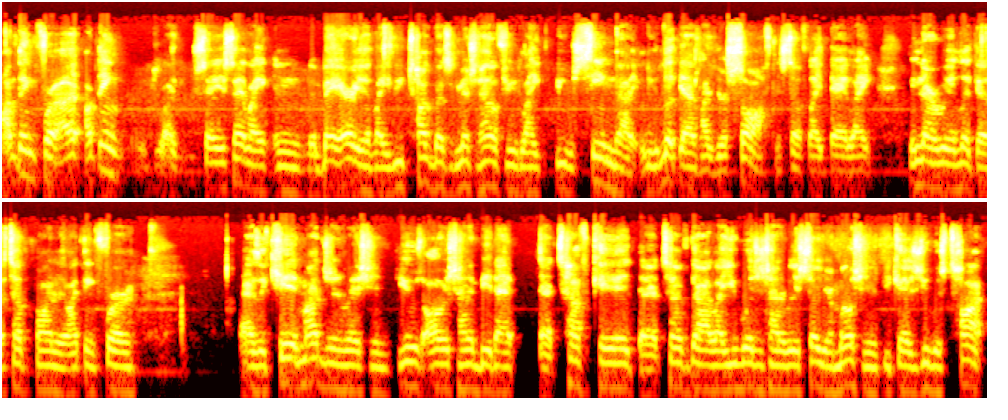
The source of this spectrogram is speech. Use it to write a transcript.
I think for I, I think like you say say like in the Bay Area, like you talk about some mental health, you like you seem like you look at like you're soft and stuff like that. Like you never really look at tough upon it. I think for as a kid, my generation, you was always trying to be that that tough kid, that tough guy. Like you wasn't trying to really show your emotions because you was taught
